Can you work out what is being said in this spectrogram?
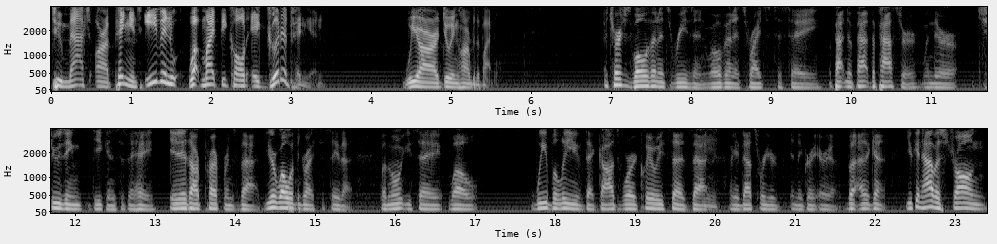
to match our opinions, even what might be called a good opinion, we are doing harm to the Bible. A church is well within its reason, well within its rights to say, the the pastor, when they're choosing deacons, to say, hey, it is our preference that. You're well within your rights to say that. But the moment you say, well, we believe that God's word clearly says that, Mm. okay, that's where you're in the gray area. But again, you can have a strong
